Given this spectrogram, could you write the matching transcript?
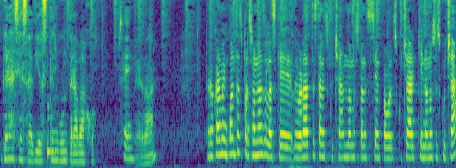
gracias a Dios tengo un trabajo. Sí. ¿Verdad? Pero Carmen, ¿cuántas personas de las que de verdad te están escuchando, nos están haciendo favor de escuchar, quien no nos escucha?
